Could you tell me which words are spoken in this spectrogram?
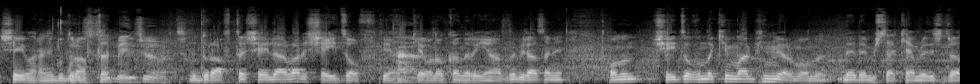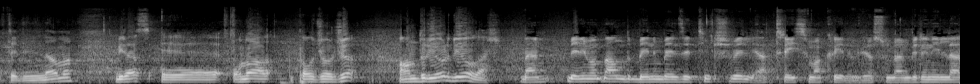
şey var hani bu draftta. Benziyor evet. Bu draftta şeyler var ya Shades of diye Ha. Kevin O'Connor'ın yazdığı. Biraz hani onun Shades of'unda kim var bilmiyorum onu. Ne demişler Cam Reddish draft edildiğinde ama biraz e, onu Paul George'u andırıyor diyorlar. Ben benim ben, benim benzettiğim kişi belli ya. Tracy McGrady'di biliyorsun. Ben birini illa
